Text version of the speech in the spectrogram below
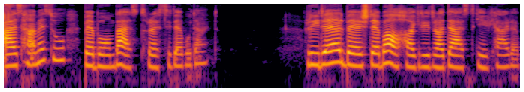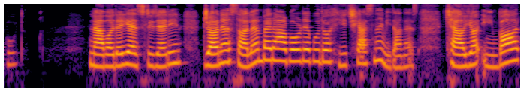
از همه سو به بنبست رسیده بودند. ریدل به اشتباه هاگرید را دستگیر کرده بود. نواده اسلیدرین جان سالم به در برده بود و هیچ کس نمی‌دانست که آیا این بار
